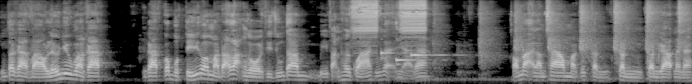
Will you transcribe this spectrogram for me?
chúng ta gạt vào, nếu như mà gạt gạt có một tí thôi mà đã lặng rồi thì chúng ta bị vặn hơi quá, chúng ta lại nhả ra. Tóm lại làm sao mà cái cần cần cần gạt này này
